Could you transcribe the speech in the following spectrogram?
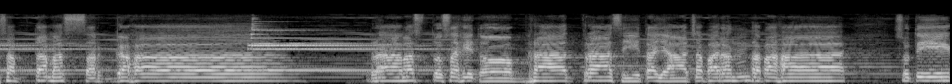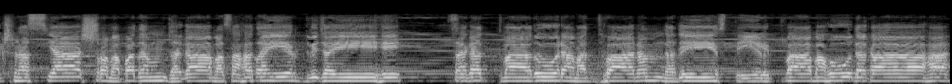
सप्तमः सर्गः। रामस्तु सहितो भ्रात्रा सीतया च परन्तपः। सुतीक्ष्णस्याश्रमपदम् जगामसहतैर्द्विजैः स गत्वा दूरमध्वानम् नदीस्तीर्त्वा बहूदकाः।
